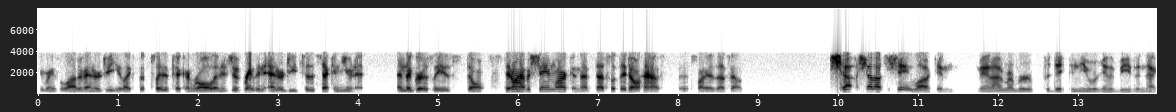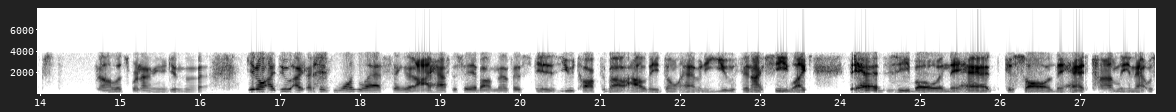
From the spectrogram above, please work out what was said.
He brings a lot of energy. He likes to play the pick and roll, and it just brings an energy to the second unit. And the Grizzlies don't. They don't have a Shane Larkin. That that's what they don't have. As funny as that sounds. Shout, shout out to Shane Larkin, man. I remember predicting you were going to be the next. No, let's we're not going to get into that. You know, I do. I, I think one last thing that I have to say about Memphis is you talked about how they don't have any youth, and I see like they had Z-Bo and they had Gasol and they had Conley, and that was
